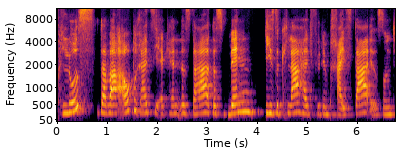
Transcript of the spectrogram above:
Plus, da war auch bereits die Erkenntnis da, dass wenn diese Klarheit für den Preis da ist und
